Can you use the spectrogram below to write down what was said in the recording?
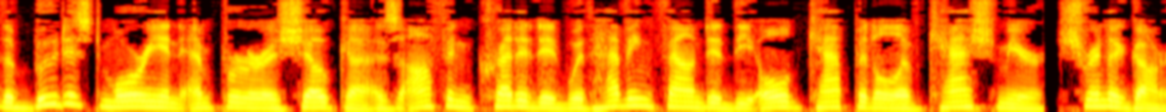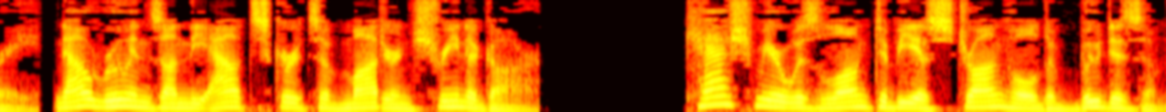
The Buddhist Mauryan emperor Ashoka is often credited with having founded the old capital of Kashmir, Srinagari, now ruins on the outskirts of modern Srinagar. Kashmir was long to be a stronghold of Buddhism.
